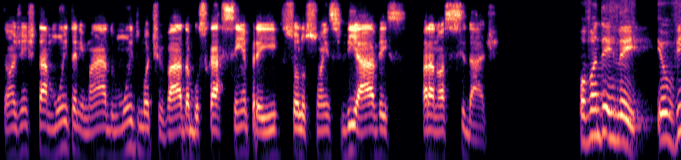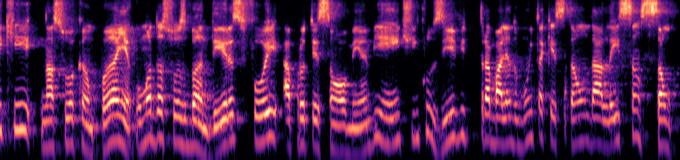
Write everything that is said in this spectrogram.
então a gente está muito animado, muito motivado a buscar sempre aí soluções viáveis para a nossa cidade. Ô Vanderlei, eu vi que na sua campanha uma das suas bandeiras foi a proteção ao meio ambiente, inclusive trabalhando muito a questão da lei sanção.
